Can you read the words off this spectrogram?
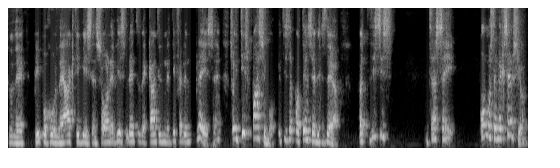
to the people who are the activists and so on. And this led to the country in a different place. Eh? So it is possible. It is the potential is there. But this is just say almost an exception.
